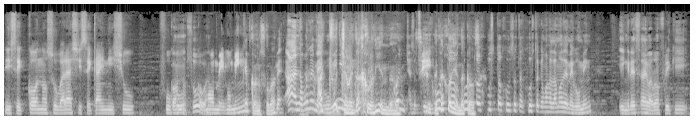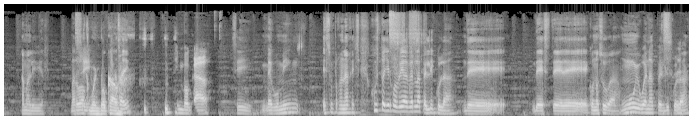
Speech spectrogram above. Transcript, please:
Dice Kono Subarashi Sekai ni Shu Fuku Konosuba. como Megumin. Va. Me- ah, la voz de Ah, Megumin. chucha, me estás jodiendo. Concha Sí. Me estás jodiendo, justo, justo, justo, justo, justo que hemos hablamos de Megumin, ingresa el Barbón Friki a Malivir. Barbón, Sí. Como invocado. ¿estás ahí? Invocado. Sí, Megumin es un personaje. Justo ayer volví a ver la película de de este de Konosuba, muy buena película.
